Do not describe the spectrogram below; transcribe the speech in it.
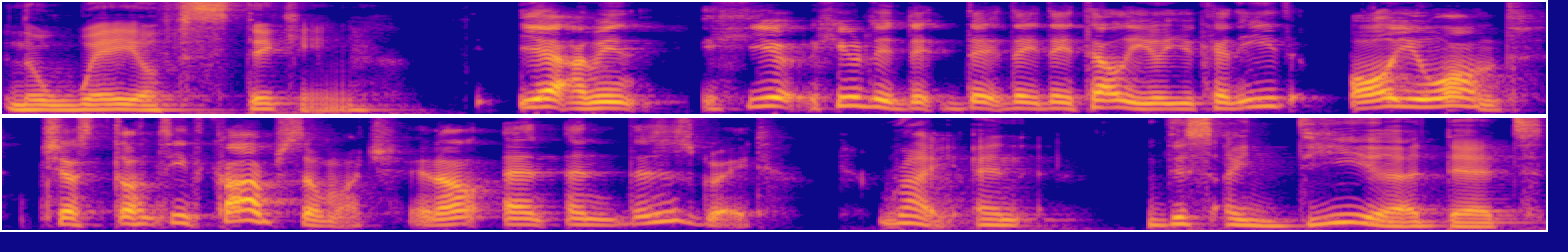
no way of sticking yeah, I mean, here here they, they, they, they tell you you can eat all you want, just don't eat carbs so much, you know, and and this is great. Right, and this idea that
